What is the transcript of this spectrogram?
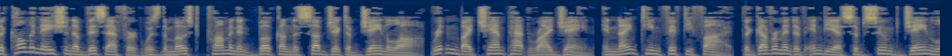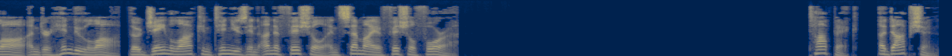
The culmination of this effort was the most prominent book on the subject of Jain law, written by Champat Rai Jain. In 1955, the Government of India subsumed Jain law under Hindu law, though Jain law continues in unofficial and semi official fora. Adoption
